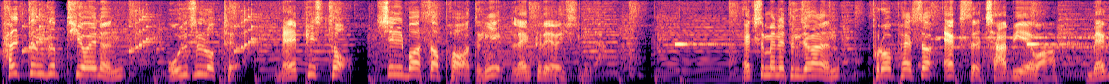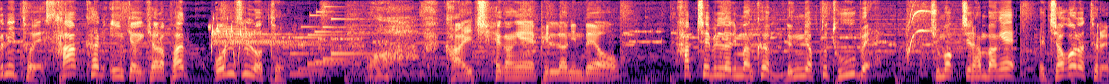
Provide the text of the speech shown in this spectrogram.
8등급 tier에는 온슬로트, 메피스토, 실버 서퍼 등이 랭크되어 있습니다. 엑스맨에 등장하는 프로페서 X 자비에와 매그니토의 사악한 인격이 결합한 온슬로트. 와, 가히 최강의 villain인데요. 합체 villain인 만큼 능력도 두 배. 주먹질 한 방에 저거너트를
